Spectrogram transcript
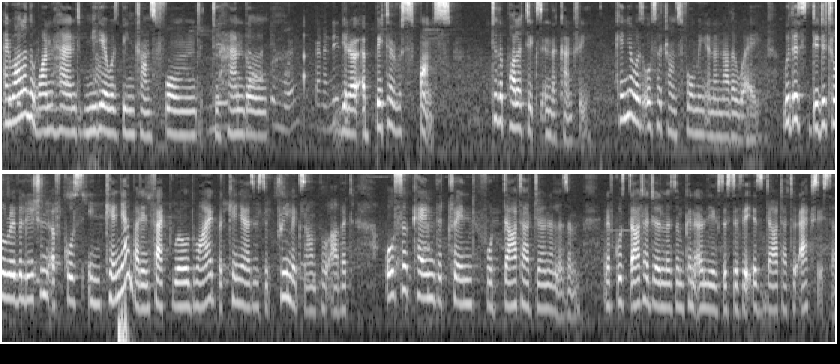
And while on the one hand, media was being transformed to handle, you know, a better response to the politics in the country, Kenya was also transforming in another way. With this digital revolution, of course, in Kenya, but in fact worldwide, but Kenya is a supreme example of it, also came the trend for data journalism. And of course, data journalism can only exist if there is data to access. So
